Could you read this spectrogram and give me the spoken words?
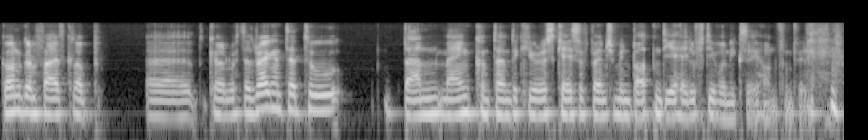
Gone Girl Fight Club, äh, Girl with the Dragon Tattoo, dann Mank und dann The Curious Case of Benjamin Button, die Hälfte, die ich gesehen habe vom Film.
